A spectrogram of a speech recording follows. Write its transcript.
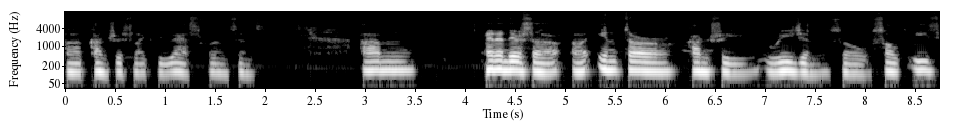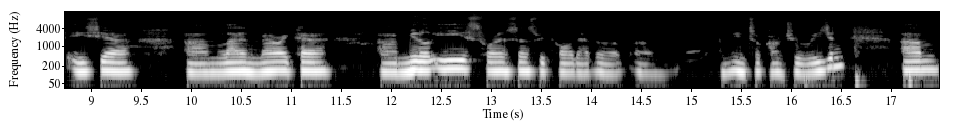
uh, countries like the US, for instance. Um, and then there's a, a inter-country region, so Southeast Asia, um, Latin America, uh, Middle East, for instance, we call that a, um, an inter-country region. Um,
